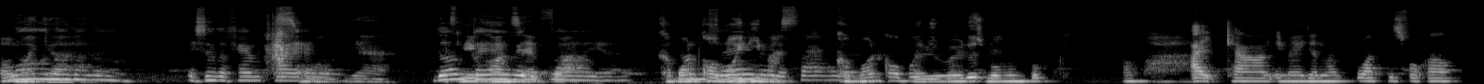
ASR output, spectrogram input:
oh no, my god. no, no, no. It's not a vampire. and- Smoke, yeah. Don't new play with concept, the wow. fire. Come on, Don't Cowboy with Dimash. the fire. Come on, Cowboy Are you Dimash. ready to smoke? Oh wow. I can't imagine like what his vocal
